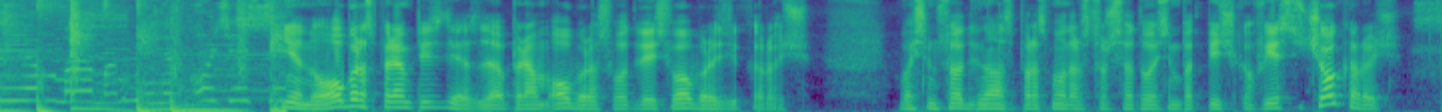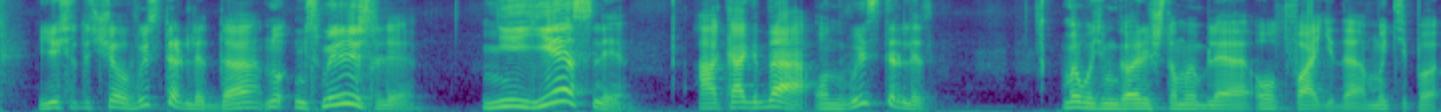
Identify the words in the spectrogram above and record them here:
Ее мама меня очень сильно Не, ну образ прям пиздец, да, прям образ, вот весь в образе, короче. 812 просмотров, 168 подписчиков. Если что, короче, если этот чел выстрелит, да, ну, в смысле, не если, а когда он выстрелит, мы будем говорить, что мы, бля, олдфаги, да, мы типа,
